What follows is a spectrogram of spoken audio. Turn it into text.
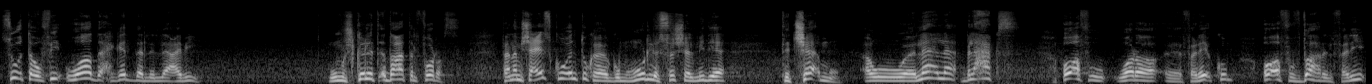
سوء توفيق واضح جدا للاعبين ومشكلة إضاعة الفرص. فأنا مش عايزكم أنتوا كجمهور لل social media تتشائموا أو لا لا بالعكس. اقفوا ورا فريقكم اقفوا في ظهر الفريق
